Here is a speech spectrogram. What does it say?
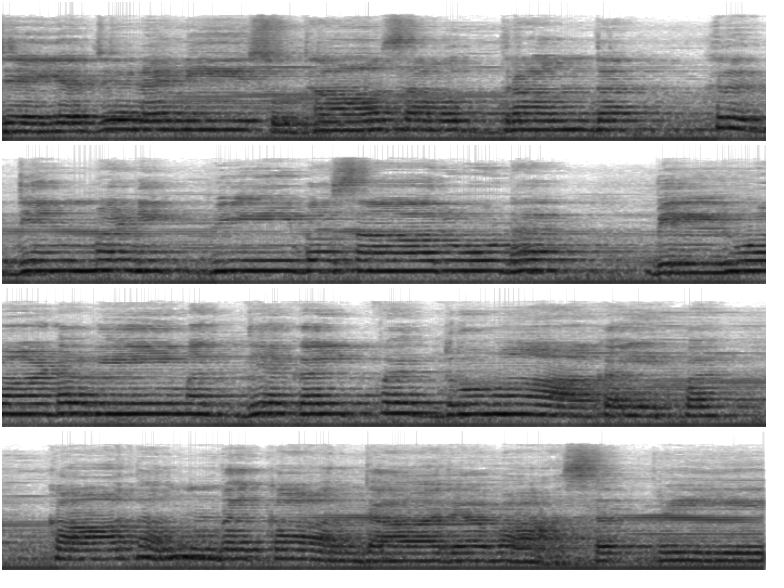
जय जननी बिल्वाडवी मध्यकल्पद्रुमाकल्प कादम्बकान्दारवासप्रिये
